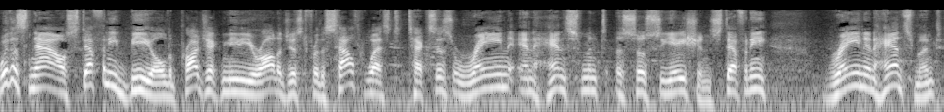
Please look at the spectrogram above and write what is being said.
With us now, Stephanie Beal, the project meteorologist for the Southwest Texas Rain Enhancement Association. Stephanie, rain enhancement,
